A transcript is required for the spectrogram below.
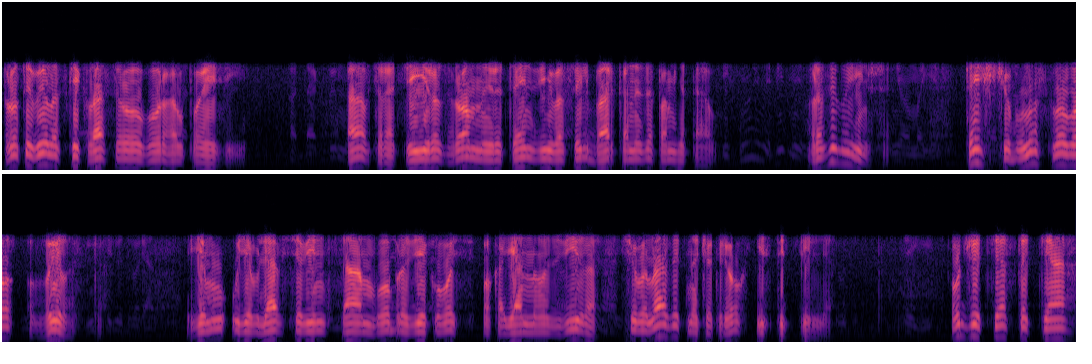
проти вилазки класового ворога в поезії. Автора цієї розгромної рецензії Василь Барка не запам'ятав. Вразило інше те, що було слово вилазка. Йому уявлявся він сам в образі якогось окаянного звіра, що вилазить на чотирьох із підпілля. Отже, ця стаття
